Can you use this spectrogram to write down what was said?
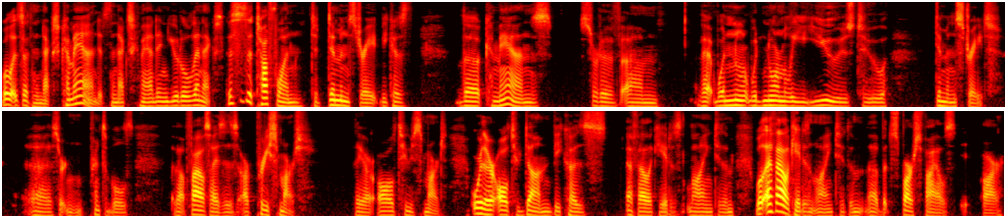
Well, it's the next command. It's the next command in util Linux. This is a tough one to demonstrate because the commands sort of um, that one would normally use to demonstrate uh, certain principles about file sizes are pretty smart. They are all too smart. Or they're all too dumb because fallocate is lying to them. Well, fallocate isn't lying to them, uh, but sparse files are.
